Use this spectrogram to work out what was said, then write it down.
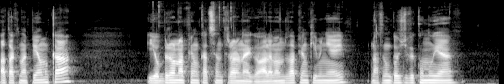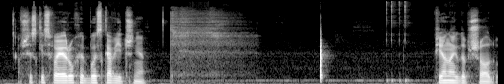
Atak na pionka i obrona pionka centralnego, ale mam dwa pionki mniej, a ten gość wykonuje wszystkie swoje ruchy błyskawicznie. Pionek do przodu.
